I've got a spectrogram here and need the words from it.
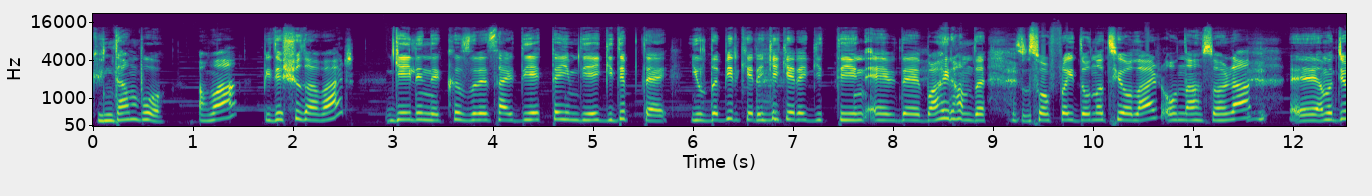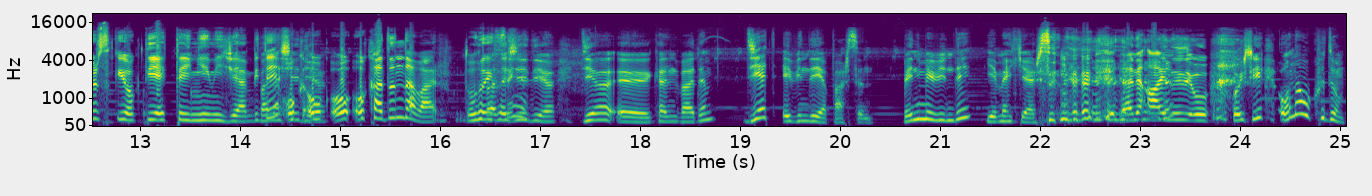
Gündem bu. Ama bir de şu da var gelini kızı vesaire diyetteyim diye gidip de yılda bir kere iki kere gittiğin evde bayramda sofrayı donatıyorlar. Ondan sonra e, ama diyoruz ki yok diyetteyim yemeyeceğim. Bir Bana de şey o, diyor. o, o, o kadın da var. Dolayısıyla Bana şey diyor. Diyor e, kayınvalidem diyet evinde yaparsın. Benim evimde yemek yersin. yani aynı o, o şeyi. Ona okudum.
